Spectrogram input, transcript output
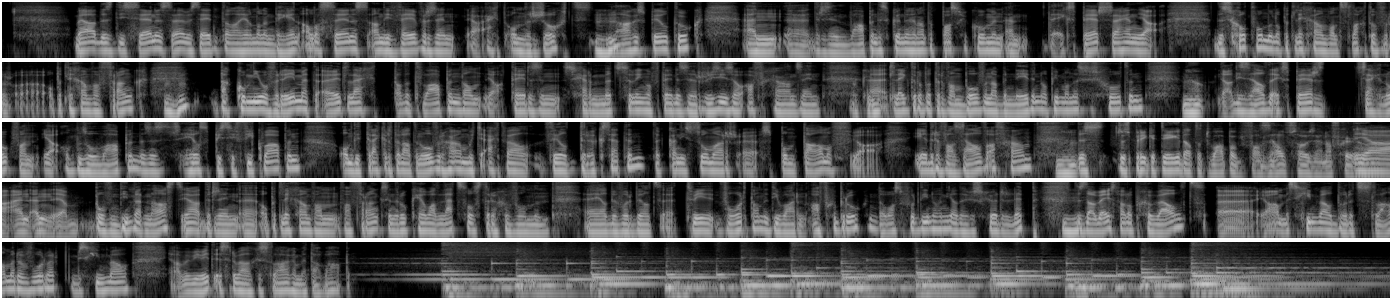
Maar ja, dus die scènes, hè, we zeiden het al helemaal in het begin, alle scènes aan die vijver zijn ja, echt onderzocht, mhm. nagespeeld ook. En uh, er zijn wapendeskundigen aan te pas gekomen en de experts zeggen, ja, de schotwonden op het lichaam van het slachtoffer, uh, op het lichaam van Frank, mm dat komt niet overeen met de uitleg dat het wapen dan ja, tijdens een schermutseling of tijdens een ruzie zou afgegaan zijn. Okay. Uh, het lijkt erop dat er van boven naar beneden op iemand is geschoten. Ja. ja diezelfde experts zeggen ook van, ja, om zo'n wapen, dat is een heel specifiek wapen, om die trekker te laten overgaan, moet je echt wel veel druk zetten. Dat kan niet zomaar uh, spontaan of ja, eerder vanzelf afgaan. Mhm. Dus, Ze spreken tegen dat het wapen vanzelf zou zijn afgegaan. Ja, en, en ja, bovendien daarnaast, ja, er zijn uh, op het lichaam van, van Frank zijn er ook heel wat letsels teruggevonden. Uh, hij had bijvoorbeeld twee voortanden, die waren afgebroken. Dat was voordien nog niet, had een gescheurde lip. Mhm. Dus dat wijst wel op geweld. ja, misschien wel door het slaan met een voorwerp, misschien wel ja, wie weet is er wel geslagen met dat wapen.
